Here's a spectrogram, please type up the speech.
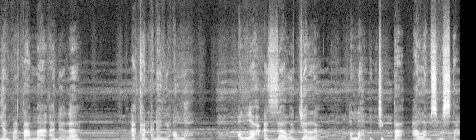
Yang pertama adalah akan adanya Allah. Allah Azza wa Jalla, Allah pencipta alam semesta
